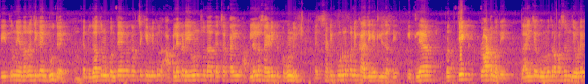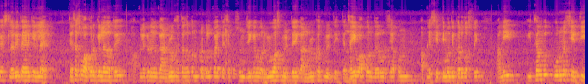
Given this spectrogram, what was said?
तिथून येणारं जे काही दूध आहे त्या दुधातून कोणत्याही प्रकारचे केमिकल आपल्याकडे येऊन सुद्धा त्याचा काही आपल्याला साईड इफेक्ट होऊ नये. याच्यासाठी पूर्णपणे काळजी घेतली जाते. इथल्या प्रत्येक प्लॉटमध्ये गायीच्या गोमूत्रापासून जेवढ्या काही स्लरी तयार केलेल्या आहेत त्याचाच वापर केला जातोय. आपल्याकडं गांडूळ खताचा पण प्रकल्प आहे. त्याच्यापासून जे काही वर्मीवास मिळते गांडूळ खत मिळते त्याचाही वापर दरवर्षी आपण आपल्या शेतीमध्ये करत असतोय. आणि इथंभूत पूर्ण शेती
